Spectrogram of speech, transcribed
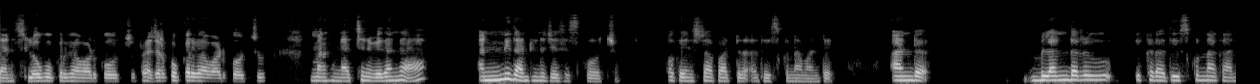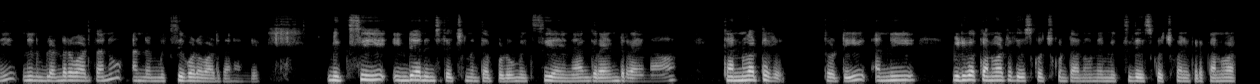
దాన్ని స్లో కుక్కర్గా వాడుకోవచ్చు ప్రెషర్ కుక్కర్గా వాడుకోవచ్చు. మనకు నచ్చిన విధంగా అన్ని దాంట్లోనే చేసేసుకోవచ్చు. ఒక ఇన్స్టా పాట్ తీసుకున్నామంటే. అండ్ బ్లెండరు ఇక్కడ తీసుకున్నా కానీ నేను బ్లెండర్ వాడతాను అండ్ మిక్సీ కూడా వాడతానండి. మిక్సీ ఇండియా నుంచి తెచ్చుకునేటప్పుడు మిక్సీ అయినా గ్రైండర్ అయినా కన్వర్టర్ తోటి అన్ని విడిగా కన్వర్టర్ తీసుకొచ్చుకుంటాను. నేను మిక్సీ తీసుకొచ్చుకొని ఇక్కడ కన్వర్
